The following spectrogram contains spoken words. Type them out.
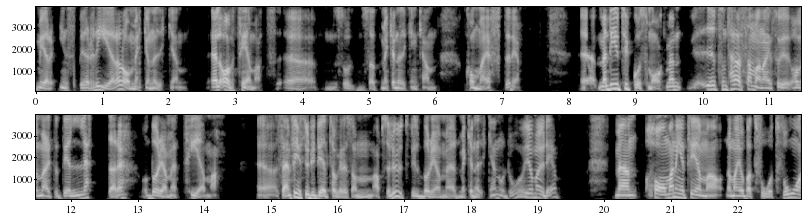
mer inspirerad av mekaniken, eller av temat, eh, så, så att mekaniken kan komma efter det. Eh, men det är ju tycke och smak, men i ett sånt här sammanhang så har vi märkt att det är lättare att börja med ett tema. Eh, sen finns det ju deltagare som absolut vill börja med mekaniken och då gör man ju det. Men har man inget tema när man jobbar två och två,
